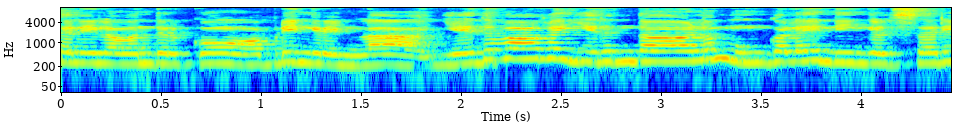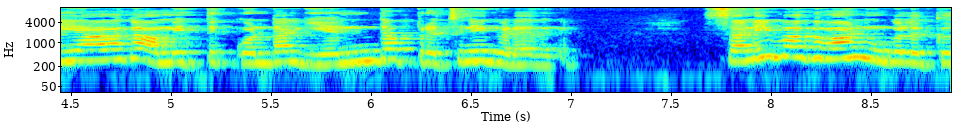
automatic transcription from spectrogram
சனியில் வந்திருக்கோம் அப்படிங்கிறீங்களா? எதுவாக இருந்தாலும் உங்களை நீங்கள் சரியாக அமைத்து கொண்டால் எந்த பிரச்சனையும் கிடையாதுங்க. சனி பகவான் உங்களுக்கு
